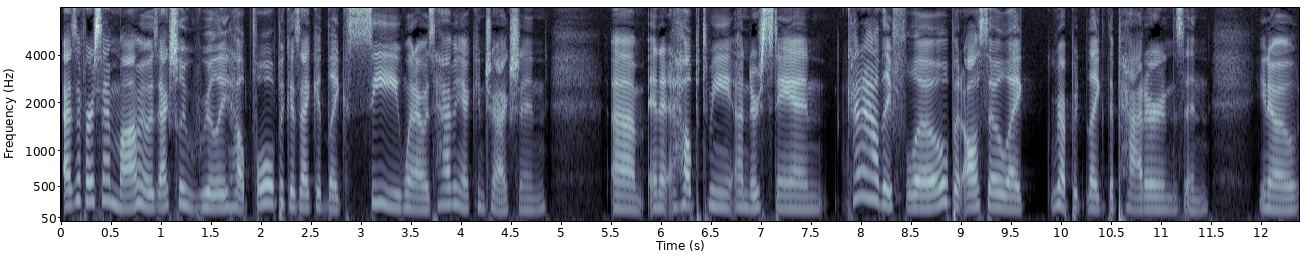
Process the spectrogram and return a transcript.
as a first time mom it was actually really helpful because i could like see when i was having a contraction um, and it helped me understand kind of how they flow but also like rep like the patterns and you know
